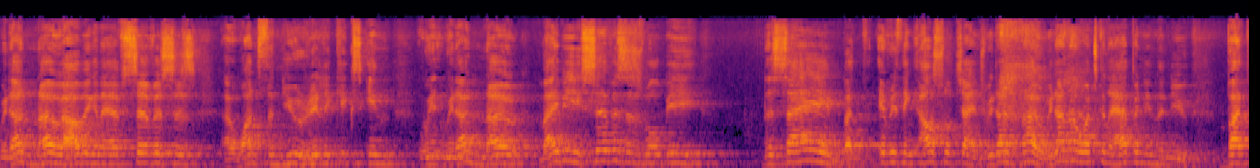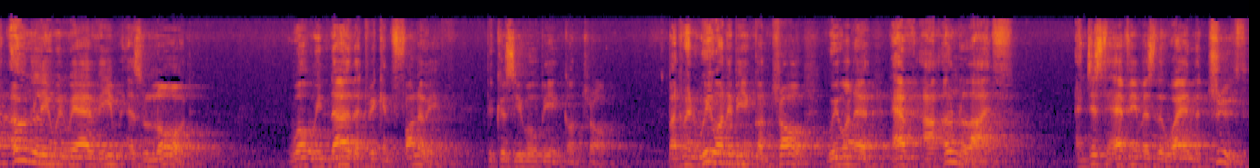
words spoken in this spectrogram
We don't know how we're going to have services uh, once the new really kicks in. We, we don't know. Maybe services will be the same, but everything else will change. We don't know. We don't know what's going to happen in the new. But only when we have Him as Lord will we know that we can follow Him because He will be in control. But when we want to be in control, we want to have our own life and just have Him as the way and the truth.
